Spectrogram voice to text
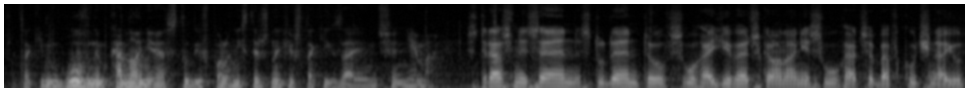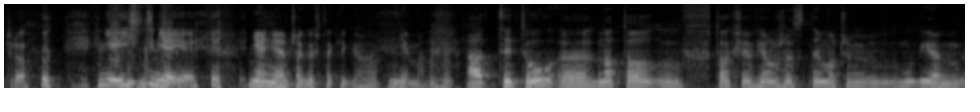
w takim głównym kanonie studiów polonistycznych już takich zajęć nie ma. Straszny sen studentów, słuchaj dzieweczko, ona nie słucha, trzeba wkuć na jutro. nie istnieje. Nie, nie, czegoś takiego nie ma. Mhm. A tytuł, e, no to to się wiąże z tym, o czym mówiłem,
